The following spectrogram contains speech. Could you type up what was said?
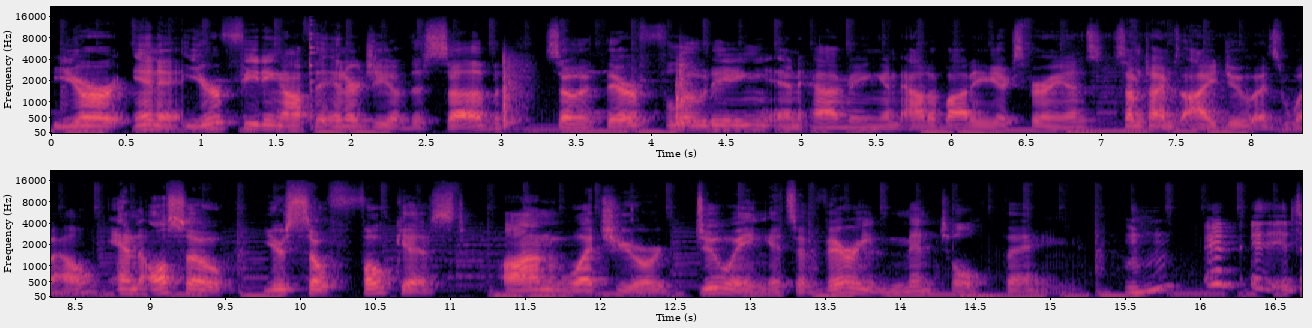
you're in it. You're feeding off the energy of the sub. So if they're floating and having an out of body experience, sometimes I do as well. And also, you're so focused on what you're doing, it's a very mental thing. Mm-hmm. And it, it's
